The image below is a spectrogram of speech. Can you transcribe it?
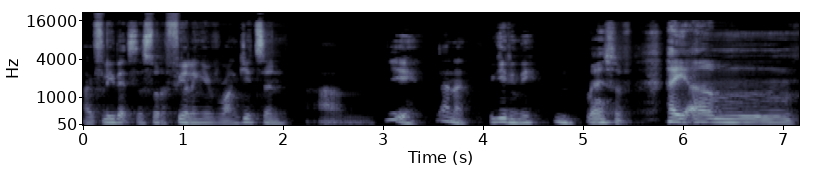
Hopefully that's the sort of feeling everyone gets and um, yeah, I know. We're getting there. Mm. Massive. Hey, um,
